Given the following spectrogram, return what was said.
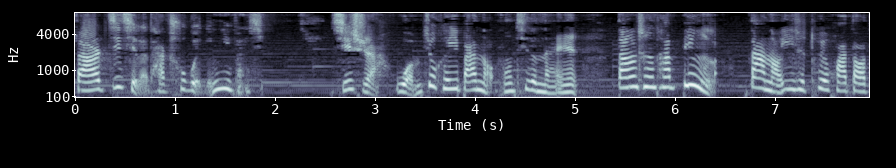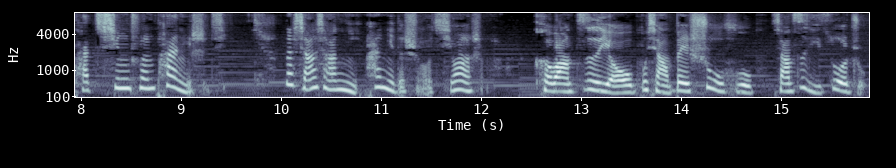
反而激起了他出轨的逆反心。其实啊，我们就可以把脑风期的男人当成他病了，大脑意识退化到他青春叛逆时期。那想想你叛逆的时候期望什么？渴望自由，不想被束缚，想自己做主。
